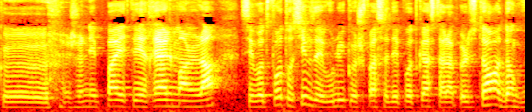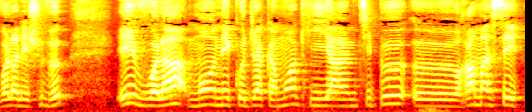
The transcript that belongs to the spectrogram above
que je n'ai pas été réellement là. C'est votre faute aussi, vous avez voulu que je fasse des podcasts à l'Apple Store. Donc voilà les cheveux. Et voilà mon EcoJack à moi qui a un petit peu euh, ramassé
